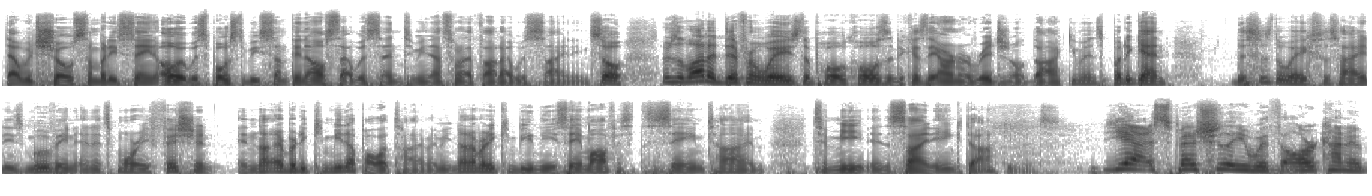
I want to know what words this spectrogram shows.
that would show somebody saying, "Oh, it was supposed to be something else that was sent to me. That's what I thought I was signing." So there's a lot of different ways to poke holes in because they aren't original documents. But again, this is the way society's moving and it's more efficient and not everybody can meet up all the time. I mean, not everybody can be in the same office at the same time to meet and sign ink documents. Yeah, especially with Mhm. our kind of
